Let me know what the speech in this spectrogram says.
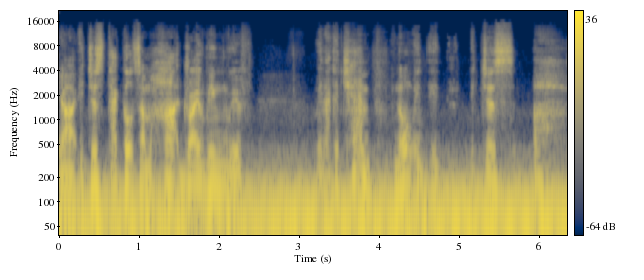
Yeah, it just tackled some hard driving with, with like a champ. You know, it it, it just. Uh,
